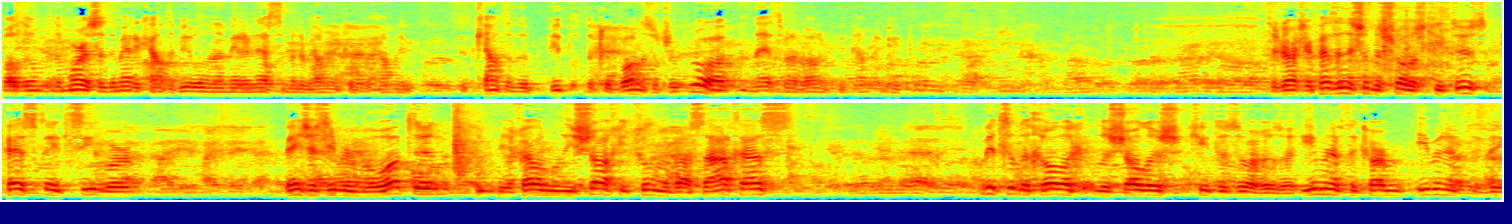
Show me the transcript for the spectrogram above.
Well, the, the more said they made a count of people, and they made an estimate of how many how many the count of the people, the carbonas which were brought, and the estimate of how many, how many people. So Rashi Pesach Nishal B'Sholosh Kitus Pesach Tzibur Ben Kitus Even if the even if the the,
